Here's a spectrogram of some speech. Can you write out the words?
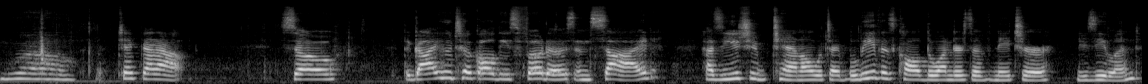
Whoa, check that out. So, the guy who took all these photos inside has a YouTube channel, which I believe is called The Wonders of Nature New Zealand.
